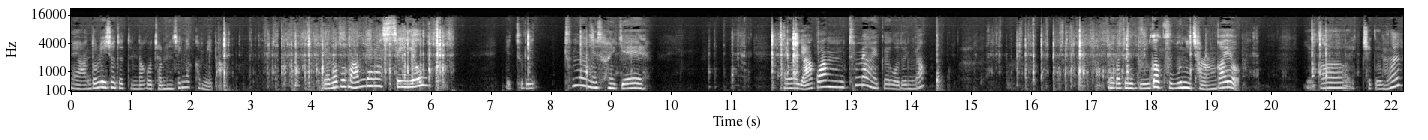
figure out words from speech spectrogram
네, 안 돌리셔도 된다고 저는 생각합니다. 여러분 마음대로 하세요. 이 둘이 투명해서 이게 내가 야광 투명일 거거든요. 그래가지고 물과 구분이 잘 안 가요. 얘가 괴물.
